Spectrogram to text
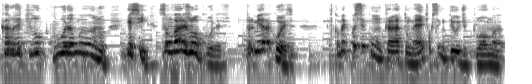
Cara, olha que loucura, mano. E assim, são várias loucuras. Primeira coisa, como é que você contrata um médico sem ter o diploma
